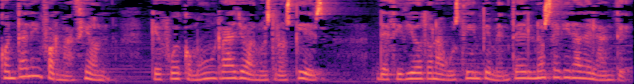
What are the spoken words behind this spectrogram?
Con tal información, que fue como un rayo a nuestros pies, decidió don Agustín Pimentel no seguir adelante.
